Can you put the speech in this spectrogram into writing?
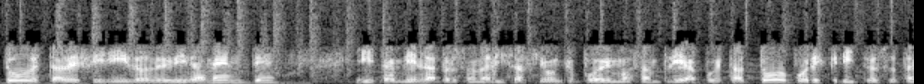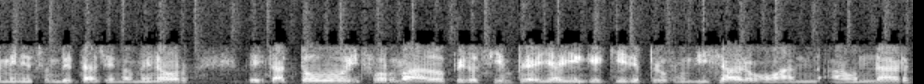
Todo está definido debidamente y también la personalización que podemos ampliar, pues está todo por escrito, eso también es un detalle no menor, está todo informado, pero siempre hay alguien que quiere profundizar o ahondar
